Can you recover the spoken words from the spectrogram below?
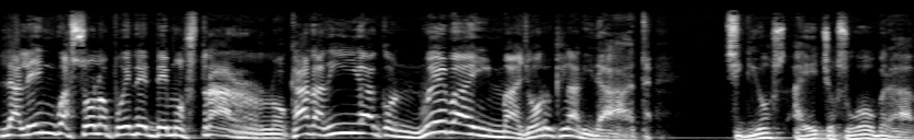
la lengua solo puede demostrarlo cada día con nueva y mayor claridad. Si Dios ha hecho su obra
